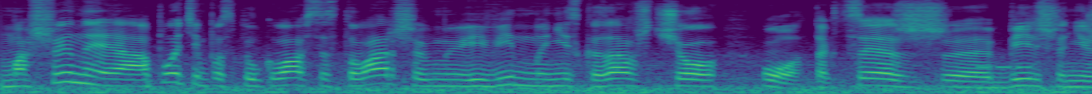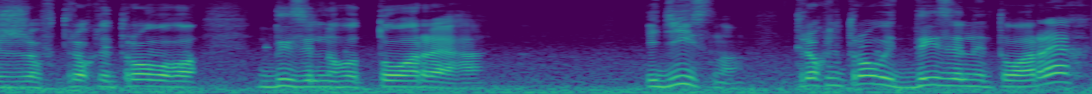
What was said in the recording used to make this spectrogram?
машини. А потім поспілкувався з товаришем, і він мені сказав, що о, так це ж е, більше ніж в трьохлітрового дизельного Туарега. І дійсно, трьохлітровий дизельний Туарег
